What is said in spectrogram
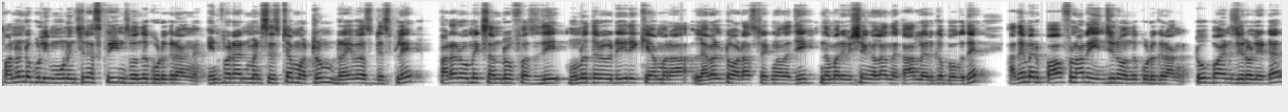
பன்னெண்டு புள்ளி மூணு இன்ச்சில் ஸ்க்ரீன்ஸ் வந்து கொடுக்குறாங்க. இன்ஃபர்டைன்மெண்ட் சிஸ்டம் மற்றும் டிரைவர்ஸ் டிஸ்பிளே படரோமிக் சன்ரூஃப் வசதி முந்நூற்றறுபது degree camera level two ADAS technology இந்த மாதிரி விஷயங்கள்லாம் அந்த காரில் இருக்க போகுது. அதே மாதிரி பவர்ஃபுல்லான இன்ஜின் வந்து கொடுக்குறாங்க. Two point zero litre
